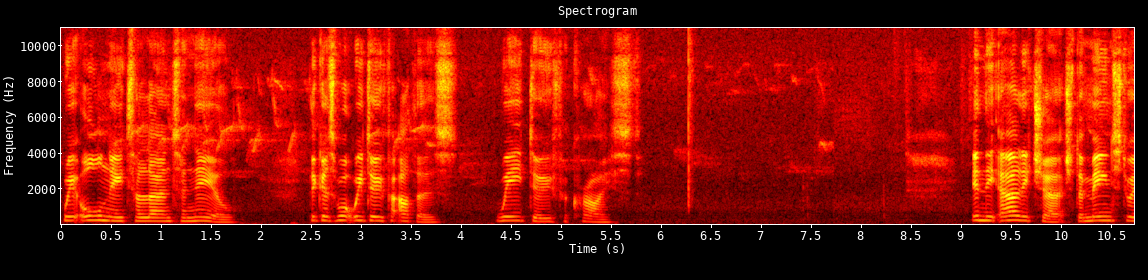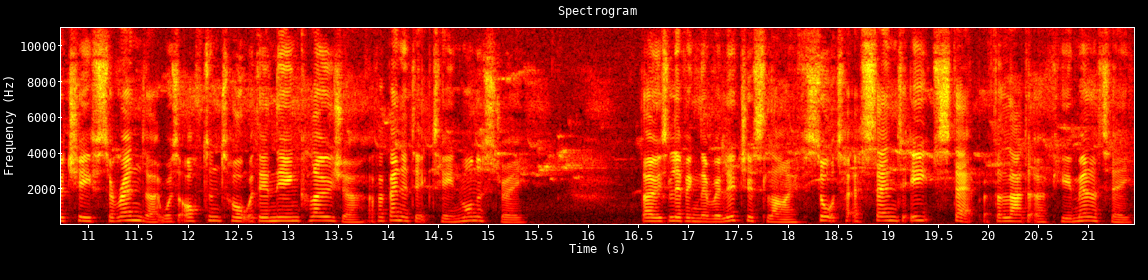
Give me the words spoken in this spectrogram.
We all need to learn to kneel, because what we do for others, we do for Christ. In the early church, the means to achieve surrender was often taught within the enclosure of a Benedictine monastery. Those living the religious life sought to ascend each step of the ladder of humility.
